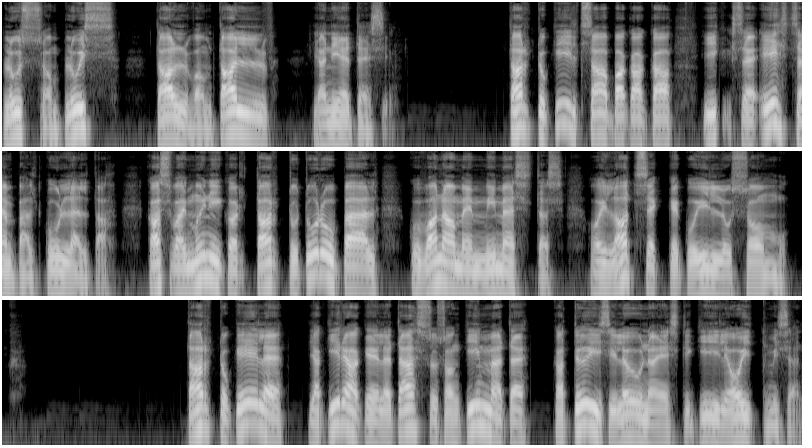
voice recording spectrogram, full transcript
pluss on pluss, talv on talv ja nii edasi. Tartu kiilt saab aga ka ikse ehtsambalt kullelda, kas või mõnikord Tartu turu peal, kui vanamemm imestas, oi latseke kui illus sommuk. Tartu keele ja kirjakeele tähtsus on kimmede ka tõisi Lõuna-Eesti kiili hoidmisel.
